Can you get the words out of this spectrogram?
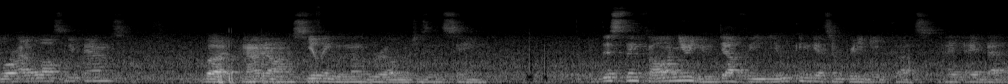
floor high velocity fans, but mounted on a ceiling with no grill, which is insane. If this thing fell on you, you definitely you can get some pretty deep cuts. I, I bet.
